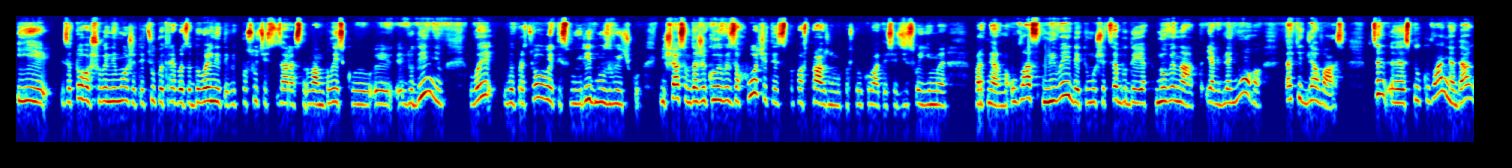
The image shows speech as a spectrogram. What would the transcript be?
і за того, що ви не можете цю потребу задовольнити від по суті зараз вам близької е, людини, ви випрацьовуєте свою рідну звичку. І з часом, навіть коли ви захочете сп- по-справжньому поспілкуватися зі своїми партнерами, у вас не вийде, тому що це буде як новина, як для нього, так і для вас. Це е, спілкування да,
